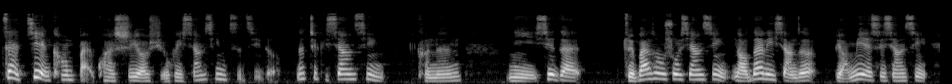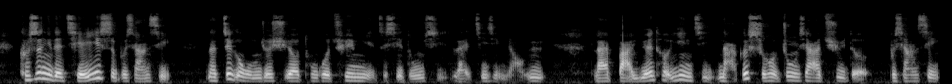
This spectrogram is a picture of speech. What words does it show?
在健康板块是要学会相信自己的。那这个相信，可能你现在嘴巴上说相信，脑袋里想着表面是相信，可是你的潜意识不相信。那这个我们就需要通过催眠这些东西来进行疗愈，来把源头印记哪个时候种下去的不相信，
